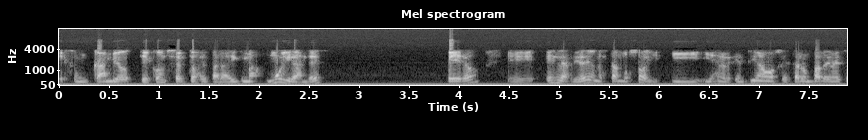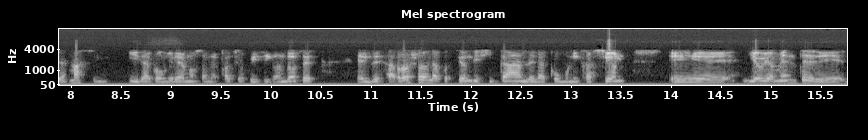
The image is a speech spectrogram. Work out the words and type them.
Es un cambio de conceptos, de paradigmas muy grandes, pero eh, es la realidad donde estamos hoy. Y, en Argentina vamos a estar un par de meses más sin ir a congregarnos en el espacio físico. Entonces, el desarrollo de la cuestión digital, de la comunicación eh, y obviamente de,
